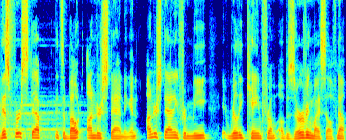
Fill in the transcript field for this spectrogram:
This first step, it's about understanding. And understanding for me, it really came from observing myself. Now,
